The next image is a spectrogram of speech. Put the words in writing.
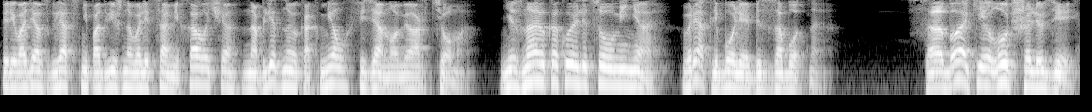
переводя взгляд с неподвижного лица Михалыча на бледную, как мел, физиономию Артема. Не знаю, какое лицо у меня, вряд ли более беззаботное. «Собаки лучше людей!»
